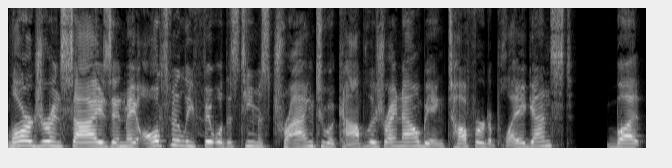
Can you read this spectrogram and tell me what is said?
larger in size and may ultimately fit what this team is trying to accomplish right now, being tougher to play against. But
